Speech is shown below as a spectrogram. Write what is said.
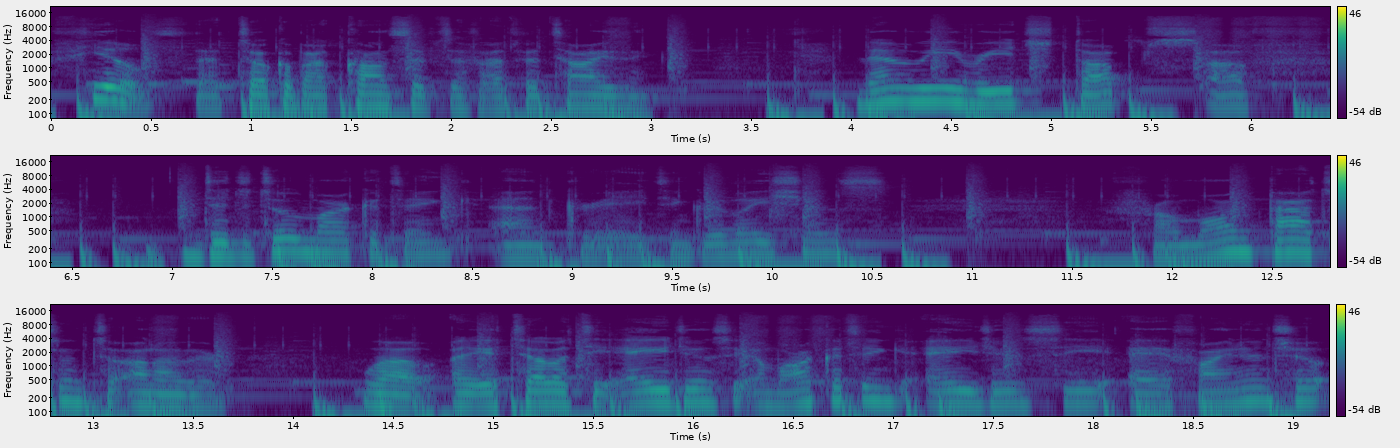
fields that talk about concepts of advertising. Then we reach tops of digital marketing and creating relations from one pattern to another. Well, a utility agency, a marketing agency, a financial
